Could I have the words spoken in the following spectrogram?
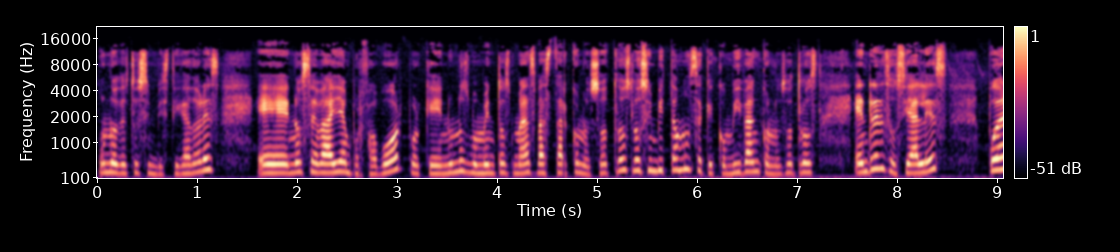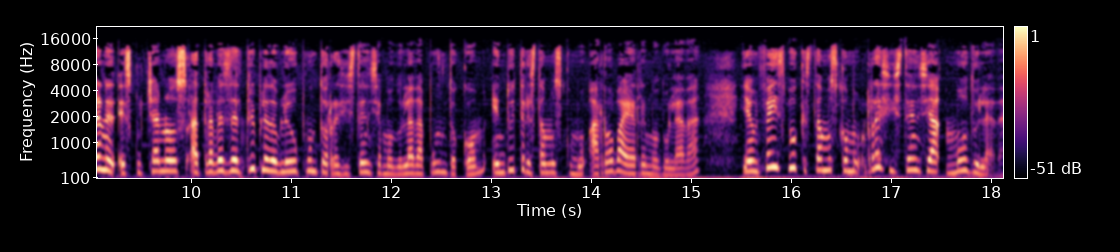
uno de estos investigadores. Eh, no se vayan, por favor, porque en unos momentos más va a estar con nosotros. Los invitamos a que convivan con nosotros en redes sociales. Pueden escucharnos a través del www.resistenciamodulada.com. En Twitter estamos como arroba Rmodulada y en Facebook estamos como Resistencia Modulada.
